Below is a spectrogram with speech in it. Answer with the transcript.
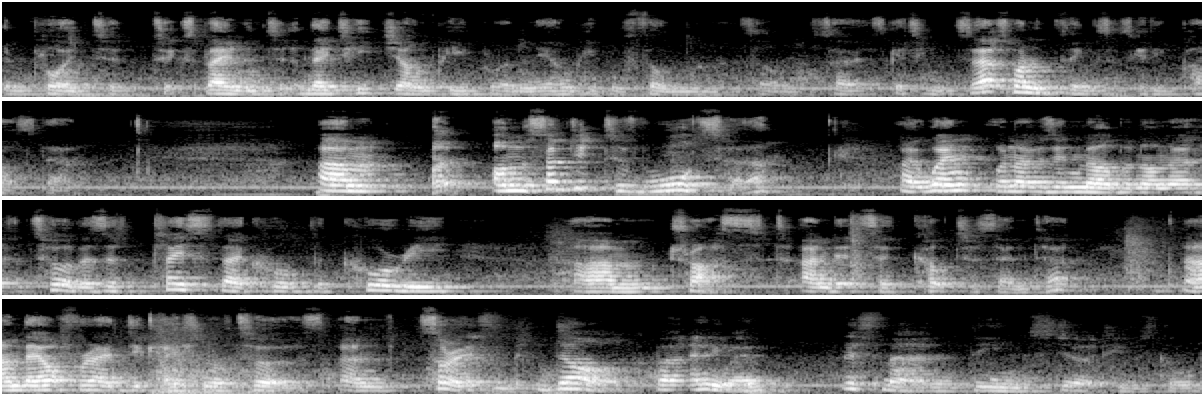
employed to, to explain and, to, and they teach young people and the young people film them and so on. So it's getting so that's one of the things that's getting passed down. Um, on the subject of water, I went when I was in Melbourne on a tour. There's a place there called the Koori um, Trust, and it's a culture centre, and they offer educational tours. And sorry, it's a bit dark, but anyway, this man, Dean Stewart, he was called,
